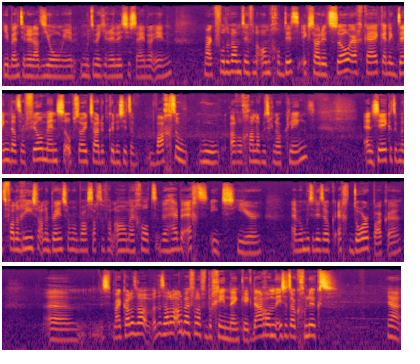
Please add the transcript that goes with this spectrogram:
je bent inderdaad jong. Je moet een beetje realistisch zijn daarin. Maar ik voelde wel meteen van, oh mijn god, dit, ik zou dit zo erg kijken. En ik denk dat er veel mensen op zoiets zouden kunnen zitten wachten. Hoe, arrogant dat misschien ook klinkt. En zeker toen met Valerie zo aan het brainstormen was, dacht ik van, oh mijn god, we hebben echt iets hier. En we moeten dit ook echt doorpakken. Ehm, dus, maar ik had het wel, dat hadden we allebei vanaf het begin, denk ik. Daarom is het ook gelukt. Ja.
